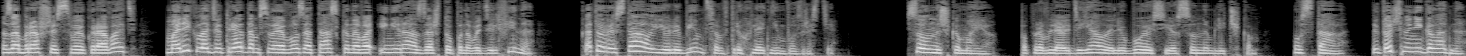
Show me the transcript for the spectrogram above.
Забравшись в свою кровать, Мари кладет рядом своего затасканного и не раз заштопанного дельфина, который стал ее любимцем в трехлетнем возрасте. «Солнышко мое», — поправляю одеяло, любуясь ее сонным личиком. «Устала. Ты точно не голодна?»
